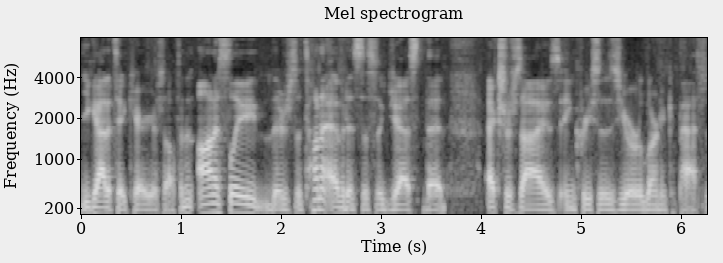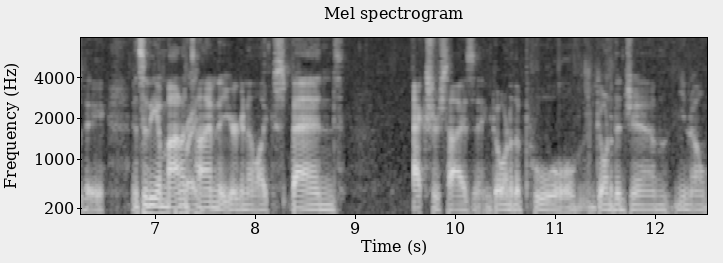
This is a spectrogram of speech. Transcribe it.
you got to take care of yourself. And honestly, there's a ton of evidence to suggest that exercise increases your learning capacity. And so the amount of Right. time that you're going to like spend exercising, going to the pool, going to the gym, you know,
